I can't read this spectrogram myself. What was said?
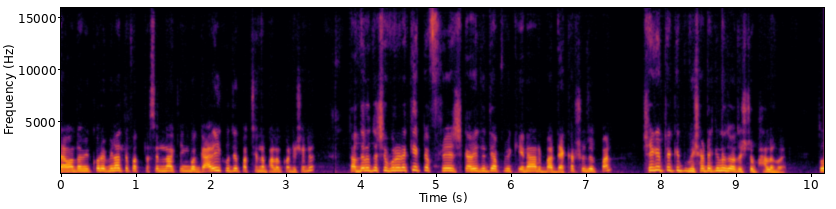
দামাদামি করে মিলাতে পারতেছেন না কিংবা গাড়ি খুঁজে পাচ্ছেন না ভালো কন্ডিশনে তাদের উদ্দেশ্যে বলে রাখি, একটা ফ্রেশ গাড়ি যদি আপনি কেনার বা দেখার সুযোগ পান, সেক্ষেত্রে কিন্তু বিষয়টা কিন্তু যথেষ্ট ভালো হয়। তো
